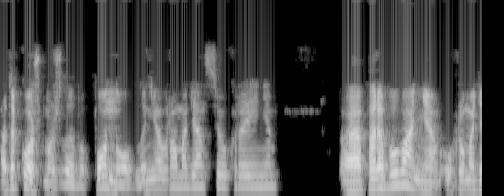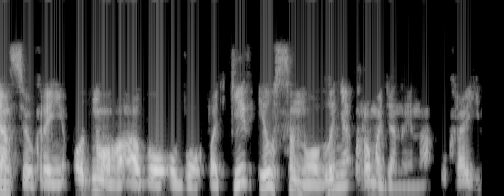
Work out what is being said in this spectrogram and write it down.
а також можливо поновлення в громадянстві України, е, перебування у громадянстві України одного або обох батьків і усиновлення громадянина України.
